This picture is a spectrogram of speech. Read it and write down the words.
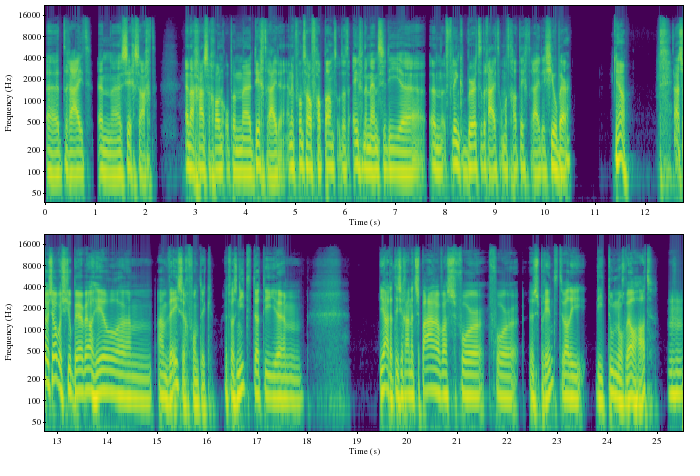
eh, draait en eh zigzagt. En dan gaan ze gewoon op hem eh, dichtrijden. En ik vond het wel frappant, omdat een van de mensen die eh, een flinke beurt draait om het gat dicht te rijden is Gilbert. ja. Ja, sowieso was Gilbert wel heel ehm, aanwezig, vond ik. Het was niet dat hij, ehm, ja, dat hij zich aan het sparen was voor, voor een sprint. Terwijl hij die toen nog wel had. Mhm.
